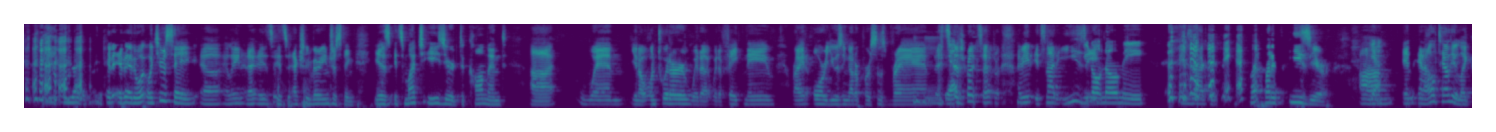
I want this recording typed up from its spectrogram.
And, and, and what what you're saying, uh, Elaine, it's it's actually very interesting. Is it's much easier to comment uh, when you know on Twitter with a with a fake name, right, or using other person's brand, Mhm. et cetera, et cetera. I mean, it's not easy. You don't know me. exactly, Yeah. but, but it's easier. Um, Yeah. and, and I'll tell you, like,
